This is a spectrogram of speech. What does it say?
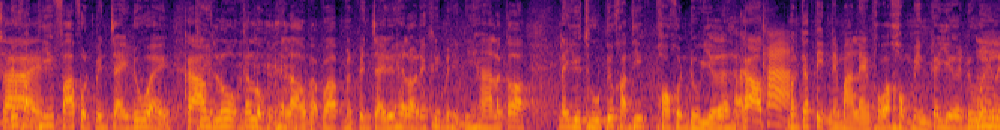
ใช่ๆด้วยความที่ฟ้าฝนเป็นใจด้วยครับ เทรนโลกก็หลบให้เราแบบว่ามันเป็นใจด้วยให้เราได้ขึ้นไปถึงที่ 5 แล้วก็ใน YouTube ด้วยความที่พอคนดูเยอะครับ ครับ ค่ะ มันก็ติดในมาแรงเพราะว่าคอมเมนต์ก็เยอะด้วยอะไร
